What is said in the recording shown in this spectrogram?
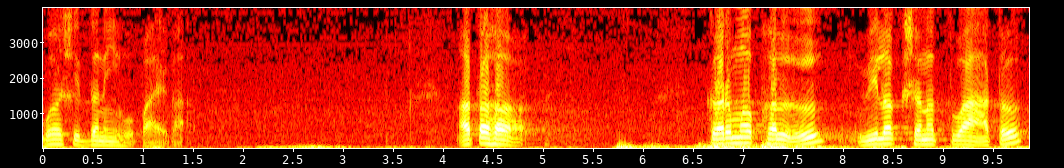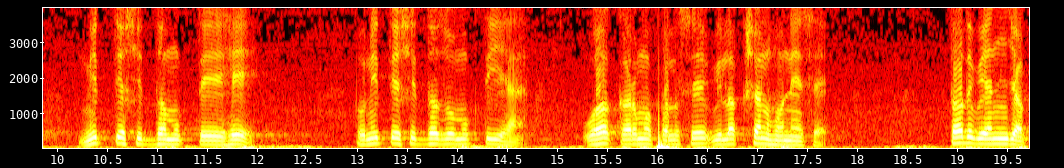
वह सिद्ध नहीं हो पाएगा। अतः कर्म फल विलक्षणत्वात नित्य सिद्ध मुक्ते है तो नित्य सिद्ध जो मुक्ति है, वह कर्म फल से विलक्षण होने से। तद व्यंजक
